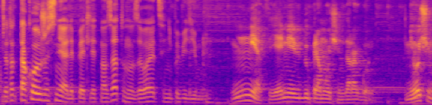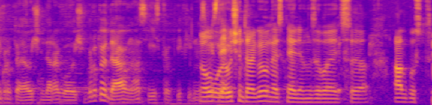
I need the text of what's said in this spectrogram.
Это такой уже сняли 5 лет назад, он называется «Непобедимый». Нет, я имею в виду прям очень дорогой. Не очень крутой, а очень дорогой. Очень крутой, да, у нас есть крутые фильмы. Ну, смысле, очень дорогой у нас сняли, называется Август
